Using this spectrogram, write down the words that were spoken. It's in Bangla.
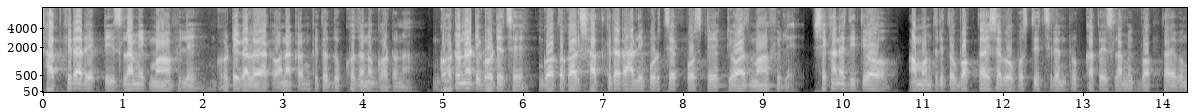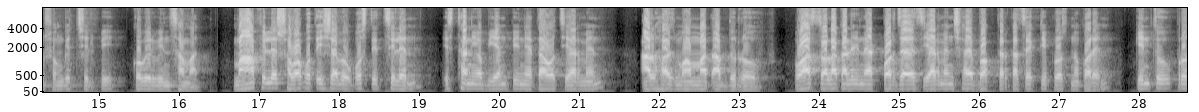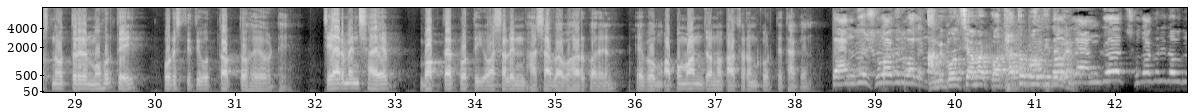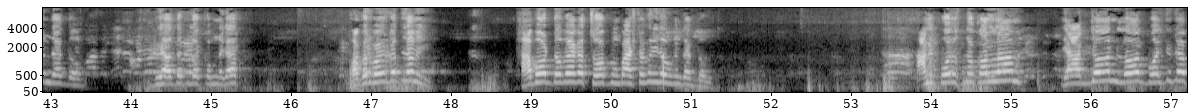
সাতক্ষীরার একটি ইসলামিক মাহফিলে ঘটে গেল এক অনাকাঙ্ক্ষিত দুঃখজনক ঘটনা। ঘটনাটি ঘটেছে গতকাল সাতক্ষীরার আলিপুর চেকপোস্টে একটি ওয়াজ মাহফিলে। সেখানে দ্বিতীয় আমন্ত্রিত বক্তা হিসেবে উপস্থিত ছিলেন প্রখ্যাত ইসলামিক বক্তা এবং সংগীত শিল্পী কবির বিন সামাদ। মাহফিলের সভাপতি হিসাবে উপস্থিত ছিলেন স্থানীয় বিএনপি নেতা ও চেয়ারম্যান আলহাজ মোহাম্মদ আব্দুর রৌফ ওয়াজ চলাকালীন এক পর্যায়ে চেয়ারম্যান সাহেব বক্তার কাছে একটি প্রশ্ন করেন, কিন্তু প্রশ্ন উত্তরের মুহূর্তেই পরিস্থিতি উত্তপ্ত হয়ে ওঠে। চেয়ারম্যান সাহেব বক্তার প্রতি অশালীন ভাষা ব্যবহার করেন এবং অপমানজনক আচরণ করতে থাকেন। আমি বলছি আমার কথা তো বলতে দেবেন। ভগর ভগর করতে আমি খাবার দেবো একটা চোখ মুখ বাসটা করে দেবো কিন্তু একদম। আমি প্রশ্ন করলাম যে একজন লোক বলছে যে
